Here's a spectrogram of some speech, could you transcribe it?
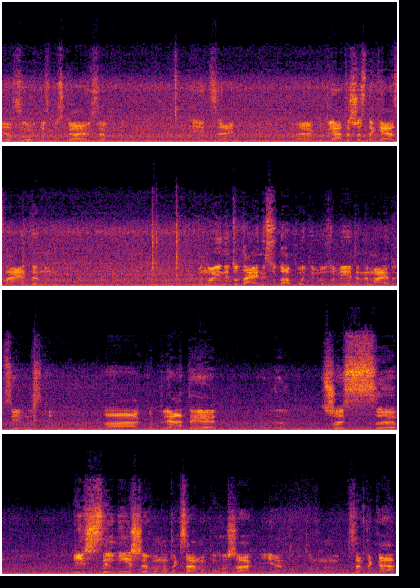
я з горки спускаюся. І цей. Е, Купляти щось таке, знаєте, ну воно і не туди, і не сюди потім, розумієте? Немає доцільності. А купляти е, щось е, більш сильніше, воно так само по грошах є. Тобто, ну, це така,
